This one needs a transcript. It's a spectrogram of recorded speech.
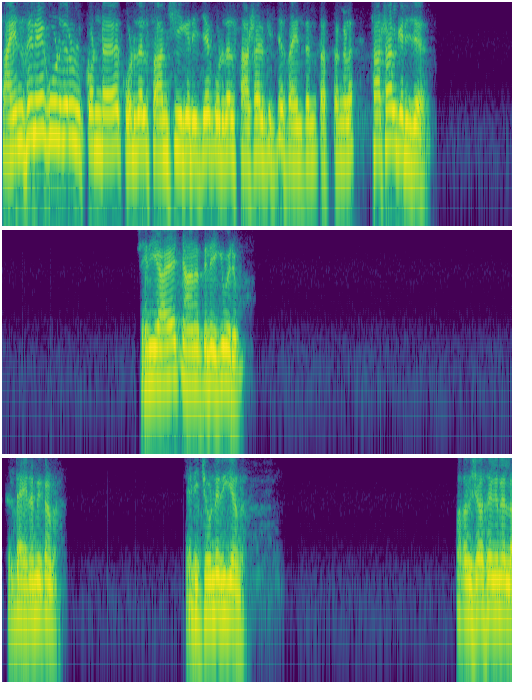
സയൻസിനെ കൂടുതൽ ഉൾക്കൊണ്ട് കൂടുതൽ സാംശീകരിച്ച് കൂടുതൽ സാക്ഷാത്കരിച്ച് സയൻസിന്റെ തത്വങ്ങൾ സാക്ഷാത്കരിച്ച് ശരിയായ ജ്ഞാനത്തിലേക്ക് വരും. ഡൈനമിക്കാണ് ചലിച്ചുകൊണ്ടിരിക്കുകയാണ്. മതവിശ്വാസം എങ്ങനെയല്ല?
